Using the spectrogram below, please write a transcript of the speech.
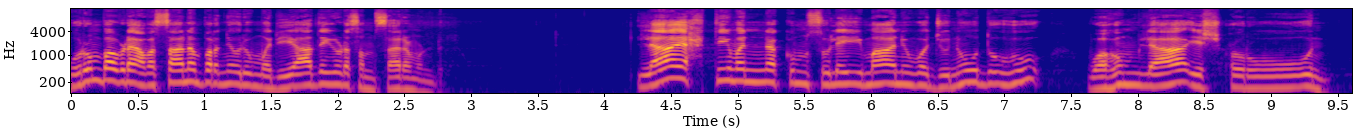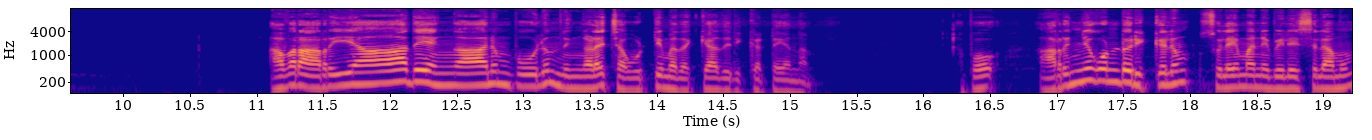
ഉറുമ്പ് അവിടെ അവസാനം പറഞ്ഞ ഒരു മര്യാദയുടെ സംസാരമുണ്ട്. ലാ യഹ്തിമന്നക്കും സുലൈമാനു വ ജുനൂദുഹു വഹും ലാ ഇഷ്റൂൻ അവർ അറിയാതെ എങ്ങാനും പോലും നിങ്ങളെ ചവിട്ടി മതയ്ക്കാതിരിക്കട്ടെ എന്നാണ്. അപ്പോൾ അറിഞ്ഞുകൊണ്ടൊരിക്കലും സുലൈമാൻ നബി അലൈഹി ഇസ്ലാമും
